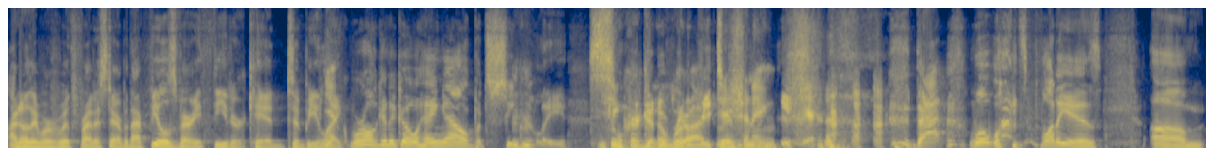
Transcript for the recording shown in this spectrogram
I know they were with Fred Astaire, but that feels very theater kid to be like, we're all gonna go hang out, but secretly we're gonna You're rub you in." auditioning. Yeah. that well what's funny is um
